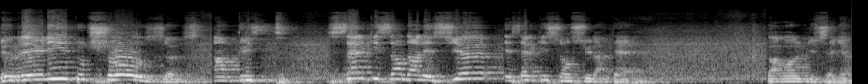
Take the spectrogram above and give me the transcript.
De réunir toutes choses en Christ, celles qui sont dans les cieux et celles qui sont sur la terre. Parole du Seigneur.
